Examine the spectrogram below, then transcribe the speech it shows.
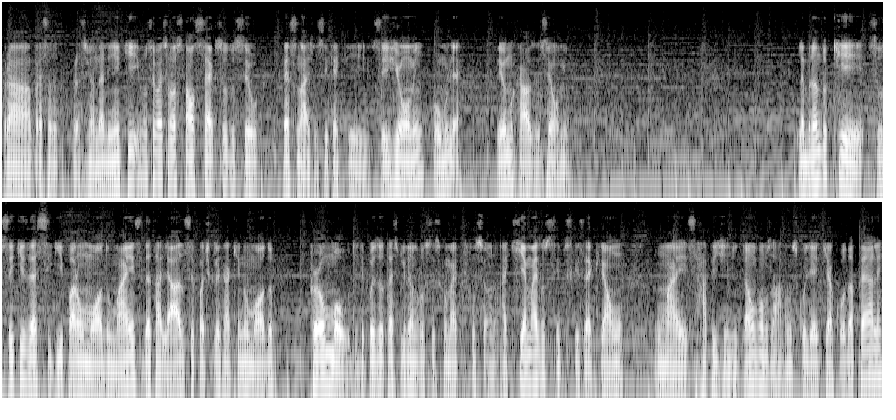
para essa, essa janelinha aqui e você vai selecionar o sexo do seu personagem. Você quer que seja homem ou mulher. Eu, no caso, esse homem. Lembrando que, se você quiser seguir para um modo mais detalhado, você pode clicar aqui no modo Pro Mode. Depois eu estar explicando para vocês como é que funciona. Aqui é mais um simples, se quiser criar um, um mais rapidinho. Então vamos lá, vamos escolher aqui a cor da pele.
